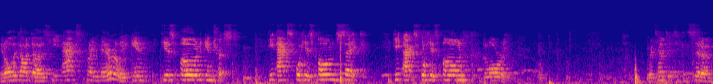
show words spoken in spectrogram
In all that God does, He acts primarily in His own interest. He acts for His own sake. He acts for His own glory we're tempted to consider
